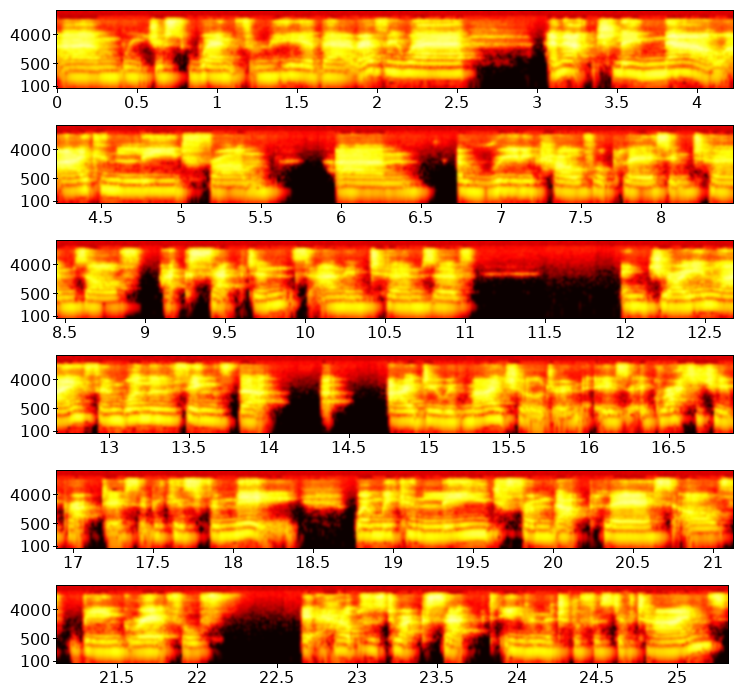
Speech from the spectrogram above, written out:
um, we just went from here, there, everywhere. And actually, now I can lead from um, a really powerful place in terms of acceptance and in terms of enjoying life. And one of the things that I do with my children is a gratitude practice because for me, when we can lead from that place of being grateful, it helps us to accept even the toughest of times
